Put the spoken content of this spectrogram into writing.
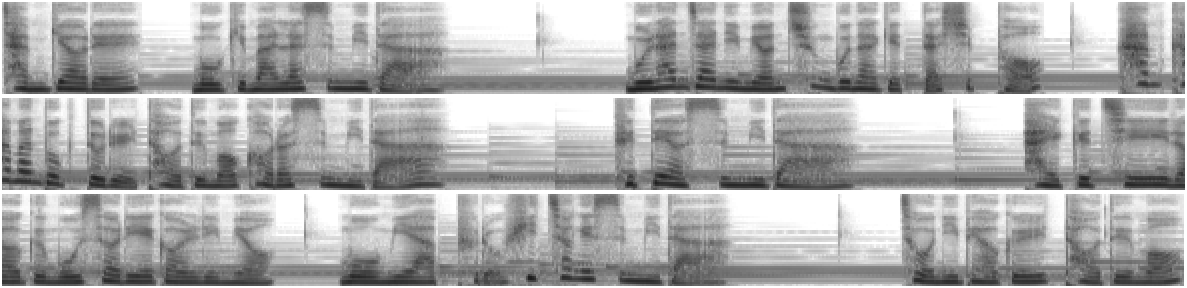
잠결에 목이 말랐습니다. 물 한 잔이면 충분하겠다 싶어 캄캄한 복도를 더듬어 걸었습니다. 그때였습니다. 발끝이 러그 모서리에 걸리며 몸이 앞으로 휘청했습니다. 손이 벽을 더듬어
